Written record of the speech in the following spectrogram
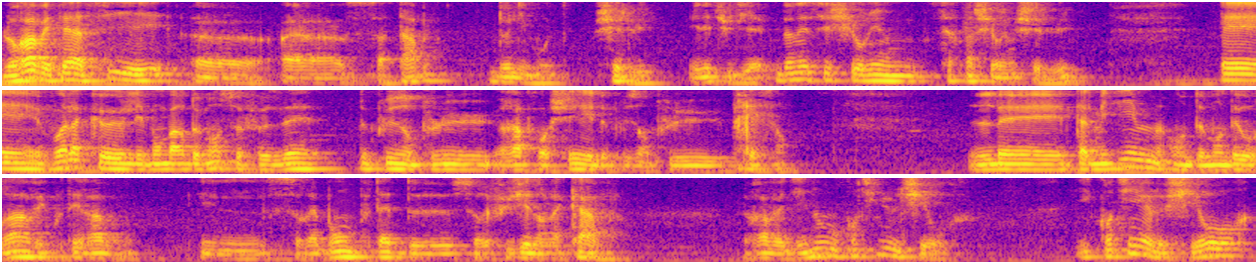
Le Rav était assis euh, à sa table de limoud, chez lui. Il étudiait, il donnait ses shiurim, certains shiurim chez lui. Et voilà que les bombardements se faisaient de plus en plus rapprochés et de plus en plus pressants. Les Talmidim ont demandé au Rav, écoutez Rav, il serait bon peut-être de se réfugier dans la cave. Le Rav a dit non, on continue le shiur. Il continue le shiur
